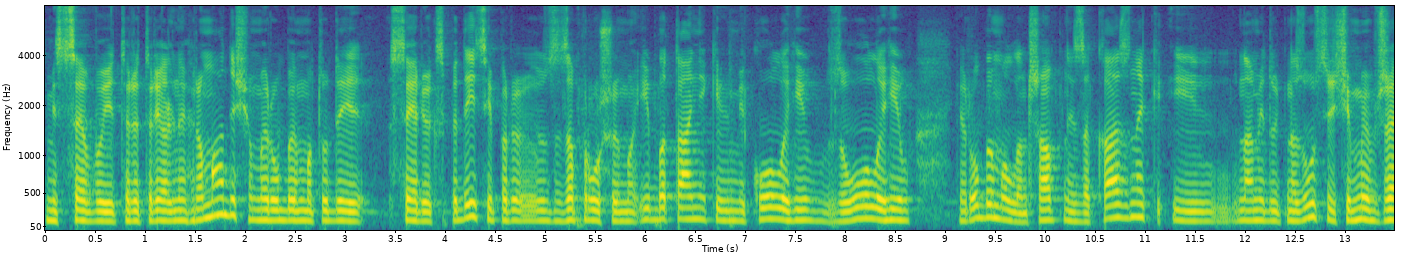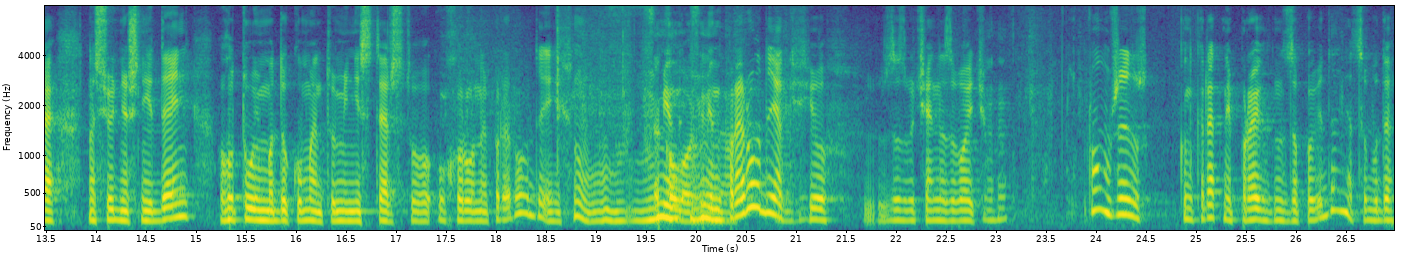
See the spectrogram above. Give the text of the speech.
місцевої територіальної громади, що ми робимо туди серію експедицій, запрошуємо і ботаніків, і мікологів, зоологів, і робимо ландшафтний заказник, і нам ідуть на зустріч. І ми вже на сьогоднішній день готуємо документ у Міністерство охорони природи, і, ну, в, Мін, в Мінприроди, як його зазвичай називають. Ну, вже конкретний проєкт заповідання це буде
